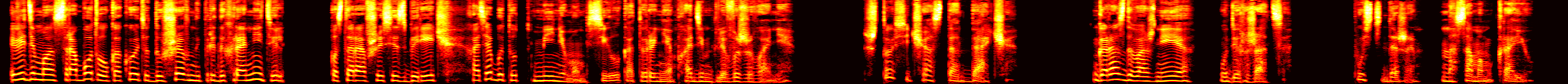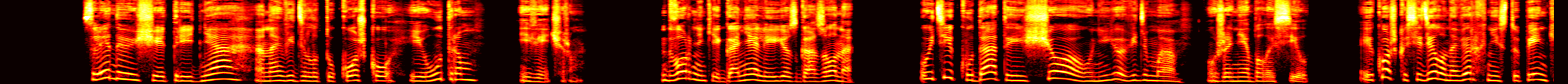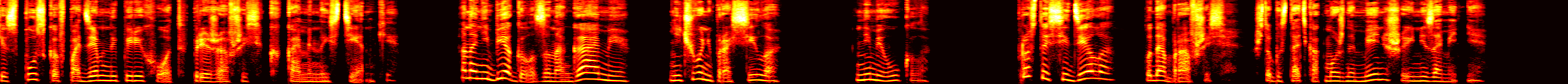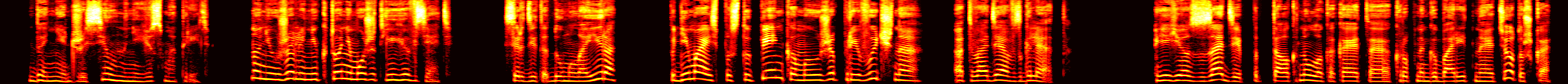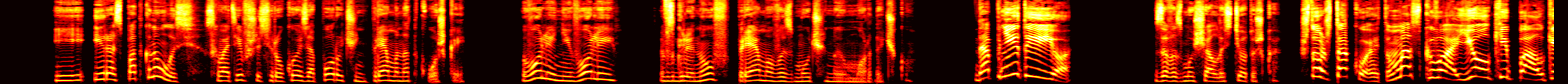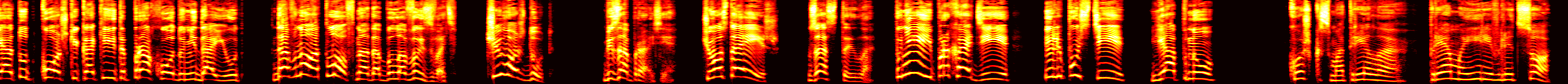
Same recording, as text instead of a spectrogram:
Видимо, сработал какой-то душевный предохранитель, постаравшийся сберечь хотя бы тот минимум сил, который необходим для выживания. Что сейчас та дача? Гораздо важнее удержаться, пусть даже на самом краю. Следующие три дня она видела ту кошку и утром, и вечером. Дворники гоняли ее с газона. Уйти куда-то еще у нее, видимо, уже не было сил. И кошка сидела на верхней ступеньке спуска в подземный переход, прижавшись к каменной стенке. Она не бегала за ногами, ничего не просила, не мяукала. Просто сидела, подобравшись, чтобы стать как можно меньше и незаметнее. Да нет же сил на нее смотреть. Но неужели никто не может ее взять? Сердито думала Ира, поднимаясь по ступенькам и уже привычно отводя взгляд. Ее сзади подтолкнула какая-то крупногабаритная тетушка, и Ира споткнулась, схватившись рукой за поручень прямо над кошкой. Волей-неволей взглянув прямо в измученную мордочку. «Да пни ты ее! завозмущалась тетушка. «Что ж такое-то? Москва, елки палки а тут кошки какие-то проходу не дают. Давно отлов надо было вызвать. Чего ждут? Безобразие. Чего стоишь? Застыла. Пни и проходи. Или пусти. Я пну». Кошка смотрела прямо Ире в лицо,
